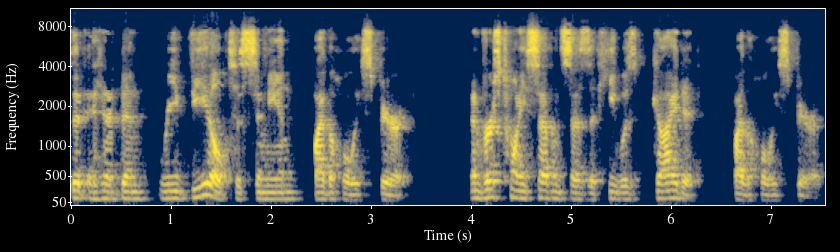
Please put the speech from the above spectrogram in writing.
that it had been revealed to Simeon by the Holy Spirit. And verse 27 says that he was guided by the Holy Spirit.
